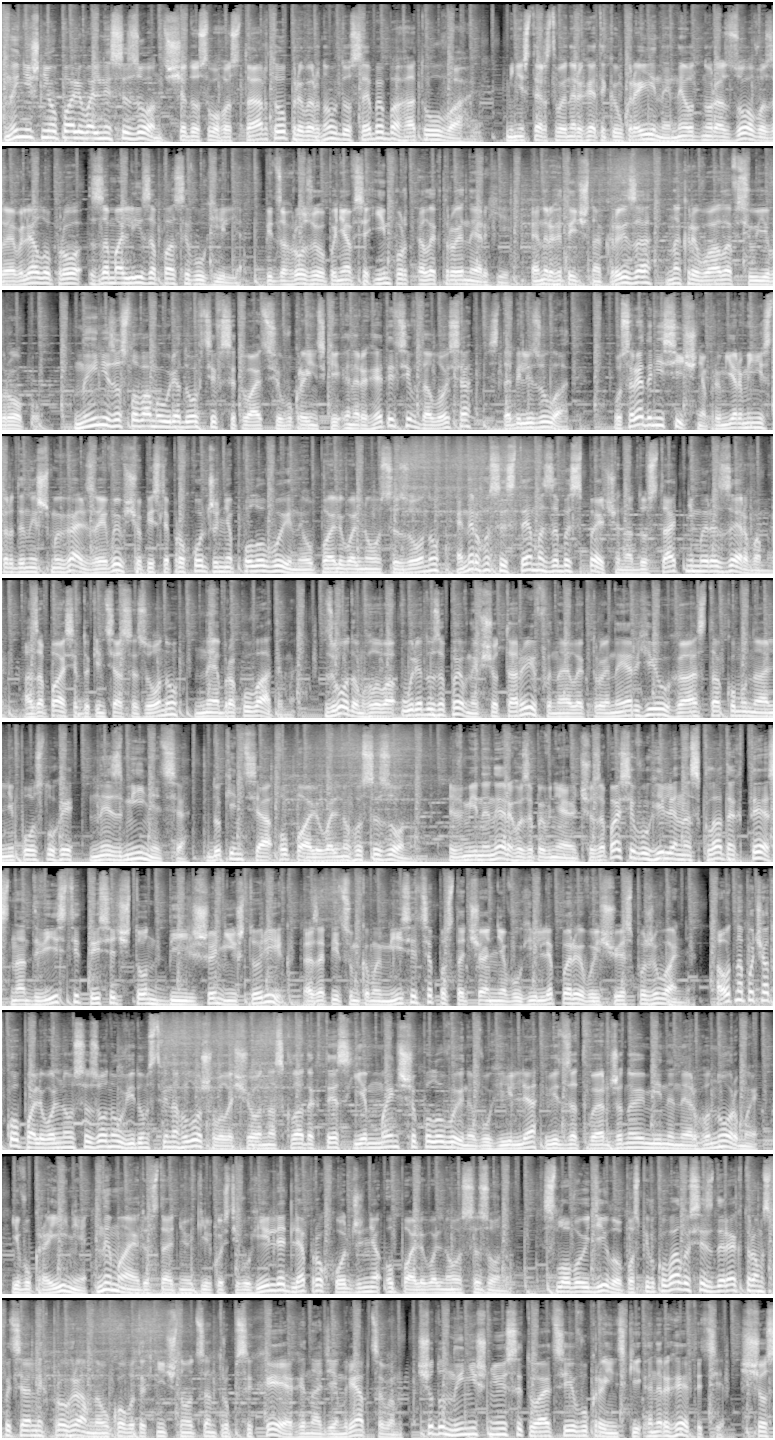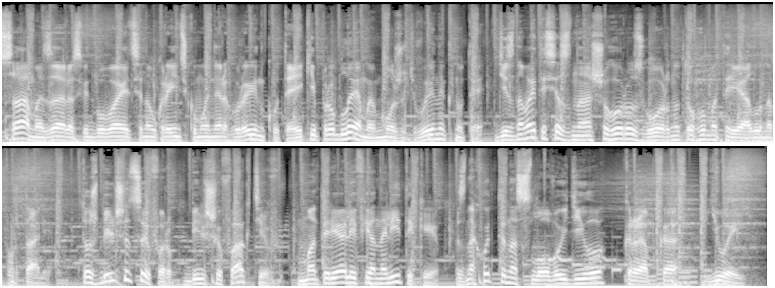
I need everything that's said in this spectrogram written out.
Нинішній опалювальний сезон ще до свого старту привернув до себе багато уваги. Міністерство енергетики України неодноразово заявляло про замалі запаси вугілля. Під загрозою опинявся імпорт електроенергії. Енергетична криза накривала всю Європу. Нині, за словами урядовців, ситуацію в українській енергетиці вдалося стабілізувати. У середині січня прем'єр-міністр Денис Шмигаль заявив, що після проходження половини опалювального сезону енергосистема забезпечена достатніми резервами, а запасів до кінця сезону не бракуватиме. Згодом голова уряду запевнив, що тарифи на електроенергію, газ та комунальні послуги не зміняться до кінця опалювального сезону. В Міненерго запевняють, що запасів вугілля на складах ТЕС на 200 тисяч тонн більше ніж торік. А за підсумками місяця постачання вугілля перевищує споживання. А от на початку опалювального сезону у відомстві наголошували, що на складах ТЕС є менше половини вугілля від затвердженої Міненерго норми, і в Україні немає достатньої кількості вугілля для проходження опалювального сезону. Слово й діло поспілкувалося з директором спеціальних програм науково-технічного центру Психея Геннадієм Рябцевим щодо нинішньої ситуації в українській енергетиці, що саме зараз відбувається на українському енергоринку та які проблеми можуть виникнути, дізнавайтеся з нашого розгорнутого матеріалу на порталі. Тож більше цифр, більше фактів, матеріалів і аналітики знаходьте на слово й діло.ua.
